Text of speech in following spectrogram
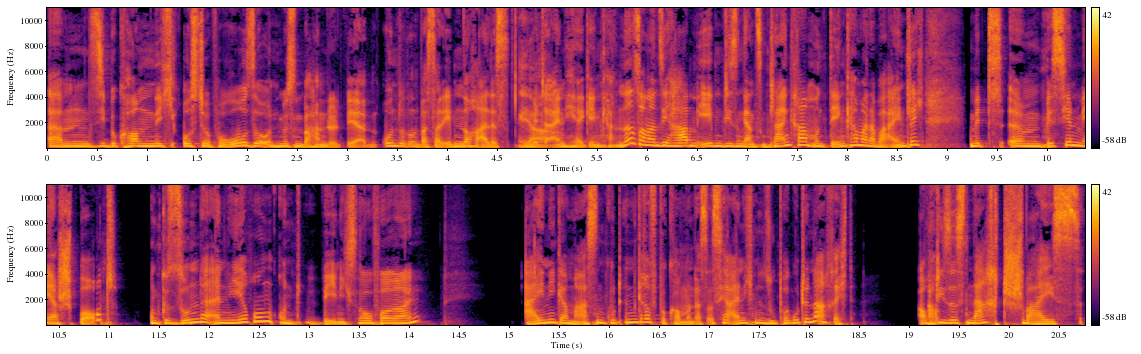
Ähm, sie bekommen nicht Osteoporose und müssen behandelt werden und und und was dann eben noch alles Ja. mit einhergehen kann. Ne? Sondern sie haben eben diesen ganzen Kleinkram und den kann man aber eigentlich mit ähm, bisschen mehr Sport und gesunder Ernährung und wenig Sauferei einigermaßen gut in den Griff bekommen. Und das ist ja eigentlich eine super gute Nachricht. Auch Ah. dieses Nachtschweiß,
